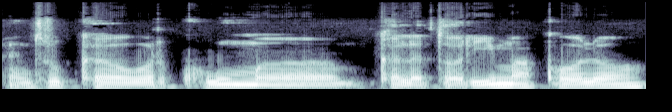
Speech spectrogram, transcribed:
Pentru că oricum uh, călătorim acolo,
